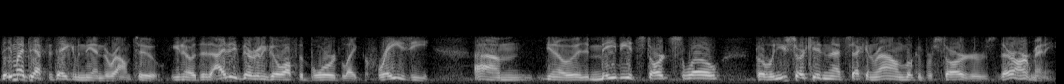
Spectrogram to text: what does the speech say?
they might have to take him in the end of round two. You know that I think they're going to go off the board like crazy. Um, you know maybe it starts slow, but when you start getting that second round looking for starters, there aren't many.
